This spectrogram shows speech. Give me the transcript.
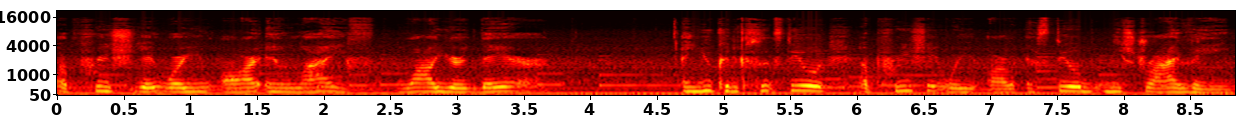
appreciate where you are in life while you're there. And you can still appreciate where you are and still be striving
